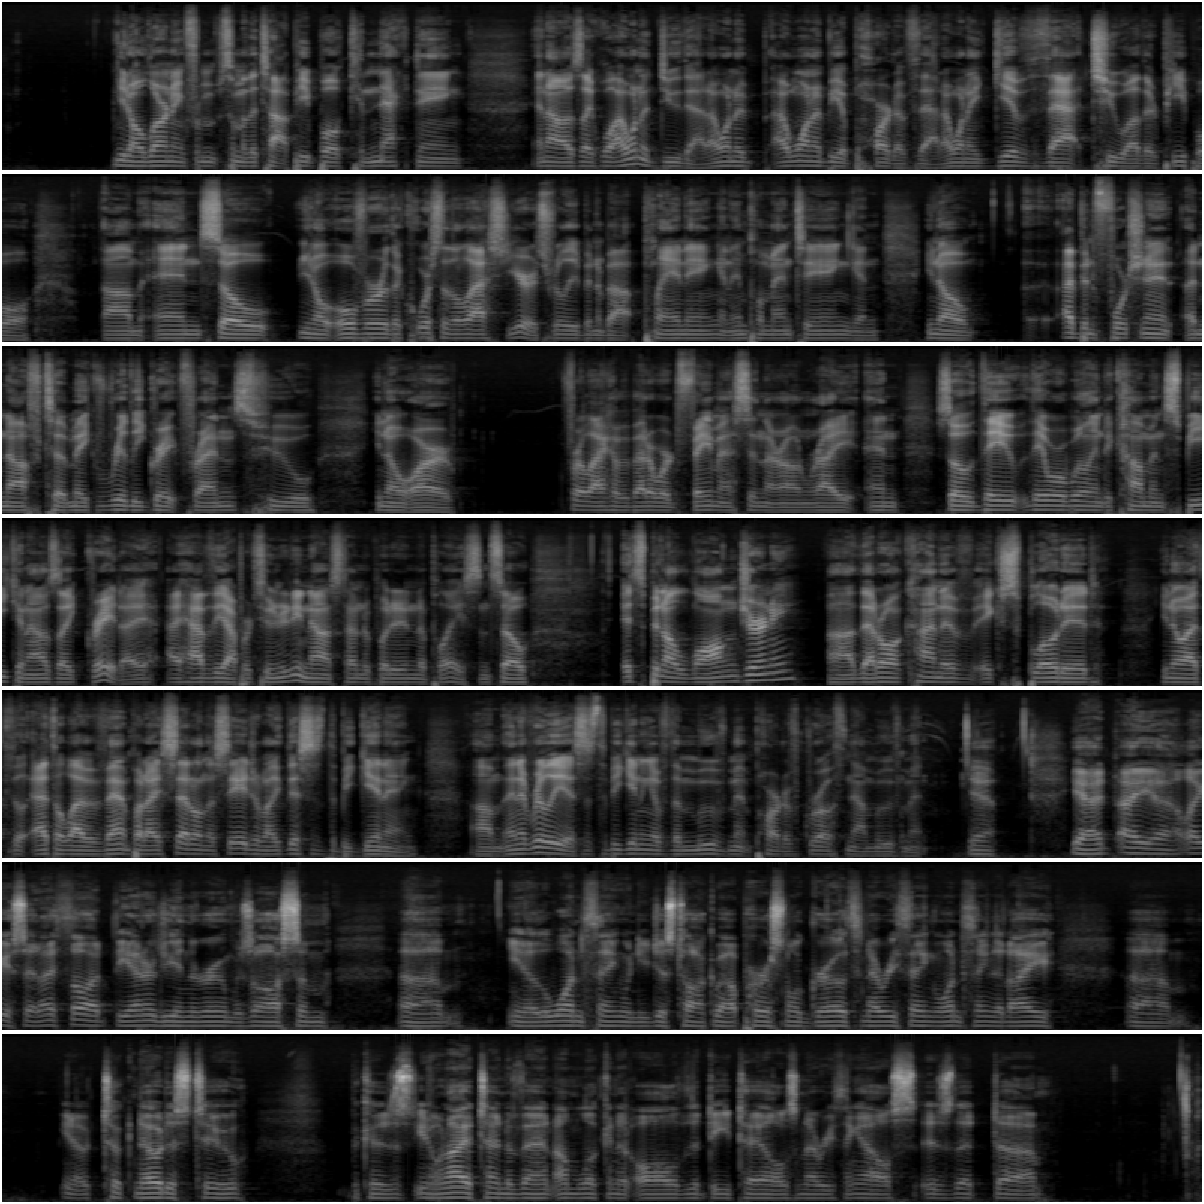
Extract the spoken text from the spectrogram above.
you know learning from some of the top people connecting and I was like well I want to do that I want to I want to be a part of that I want to give that to other people um, and so you know over the course of the last year it's really been about planning and implementing and you know I've been fortunate enough to make really great friends who you know are for lack of a better word, famous in their own right. And so they they were willing to come and speak, and I was like, great, I, I have the opportunity now. It's time to put it into place. And so it's been a long journey uh, that all kind of exploded you know at the at the live event but i said on the stage i'm like this is the beginning. Um, and it really is. It's the beginning of the movement part of growth now movement. Yeah. Yeah i, I uh, like i said i thought the energy in the room was awesome. Um, you know the one thing when you just talk about personal growth and everything one thing that i um, you know took notice to because you know when i attend event i'm looking at all of the details and everything else is that uh,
